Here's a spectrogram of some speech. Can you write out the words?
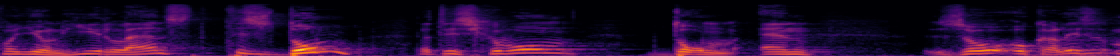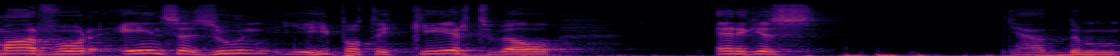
miljoen. Hier, Lance, dat is dom. Dat is gewoon dom. En zo, ook al is het maar voor één seizoen, je hypothekeert wel ergens ja, de,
